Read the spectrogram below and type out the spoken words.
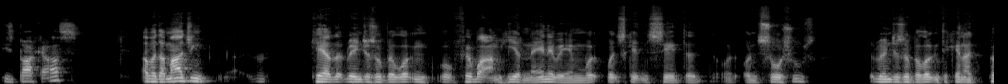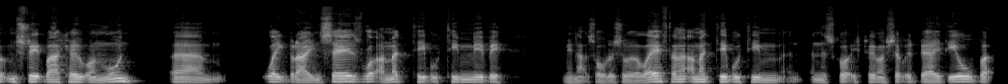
he's back at us. I would imagine, Kerr that Rangers will be looking well, for what I'm hearing anyway, and what, what's getting said on, on socials. Rangers will be looking to kind of put him straight back out on loan. Um, like Brian says, look, a mid-table team maybe. I mean, that's all that's really left. A mid-table team in, in the Scottish Premiership would be ideal, but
